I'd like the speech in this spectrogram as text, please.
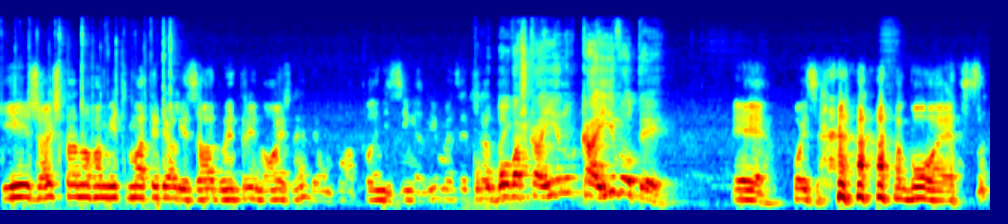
e já está novamente materializado entre nós, né? Deu uma panezinha ali, mas ele Como já bom tá... vascaíno, caí e voltei. É, pois é. Boa essa.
